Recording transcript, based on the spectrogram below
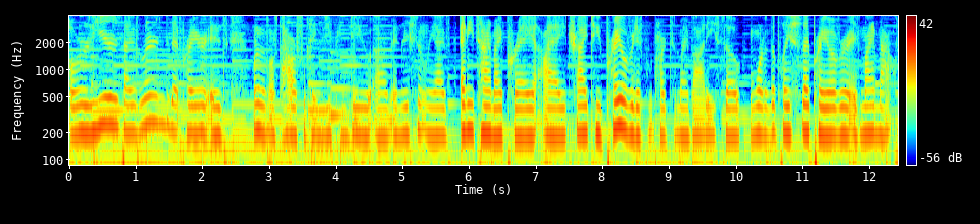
over the years i've learned that prayer is one of the most powerful things you can do um, and recently i've anytime i pray i try to pray over different parts of my body so one of the places i pray over is my mouth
